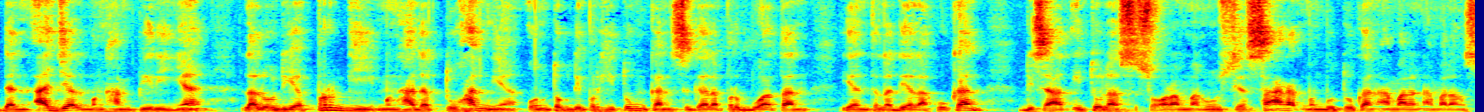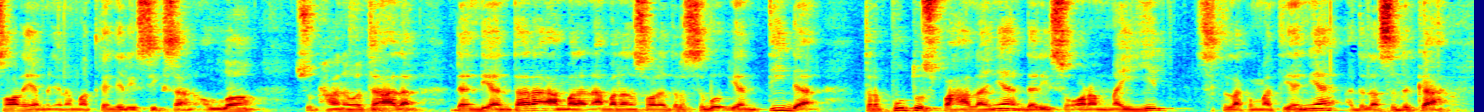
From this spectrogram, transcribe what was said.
dan ajal menghampirinya, lalu dia pergi menghadap Tuhannya untuk diperhitungkan segala perbuatan yang telah dia lakukan, di saat itulah seseorang manusia sangat membutuhkan amalan-amalan soleh yang menyelamatkan dari siksaan Allah subhanahu wa ta'ala. Dan di antara amalan-amalan soleh tersebut yang tidak terputus pahalanya dari seorang mayit setelah kematiannya adalah sedekah.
